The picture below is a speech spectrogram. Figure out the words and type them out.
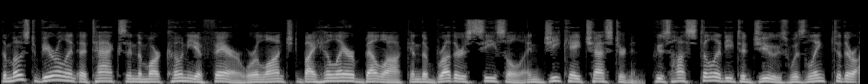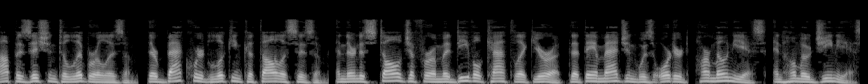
the most virulent attacks in the Marconi affair were launched by Hilaire Belloc and the brothers Cecil and G. K. Chesterton, whose hostility to Jews was linked to their opposition to liberalism, their backward-looking Catholicism, and their nostalgia for a medieval Catholic Europe that they imagined was ordered, harmonious, and homogeneous.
